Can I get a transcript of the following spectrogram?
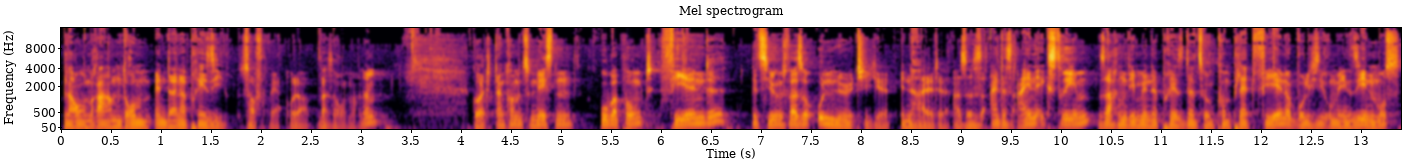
blauen Rahmen drum in deiner Präsi-Software oder was auch immer. Ne? Gut, dann kommen wir zum nächsten Oberpunkt. Fehlende bzw. unnötige Inhalte. Also das ist das eine Extrem, Sachen, die mir in der Präsentation komplett fehlen, obwohl ich sie unbedingt sehen muss.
